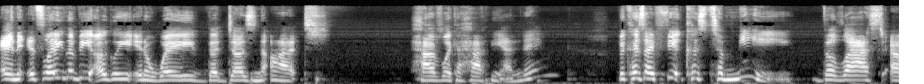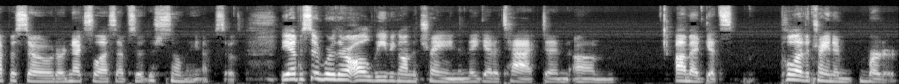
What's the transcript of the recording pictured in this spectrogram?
and it's letting them be ugly in a way that does not have like a happy ending because i feel because to me the last episode or next to last episode there's so many episodes the episode where they're all leaving on the train and they get attacked and um ahmed gets pulled out of the train and murdered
